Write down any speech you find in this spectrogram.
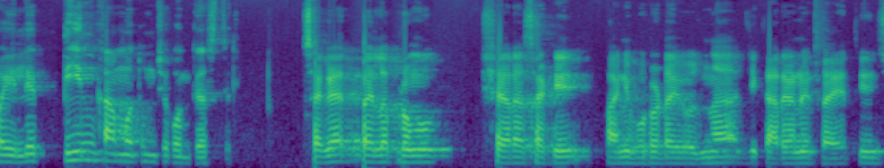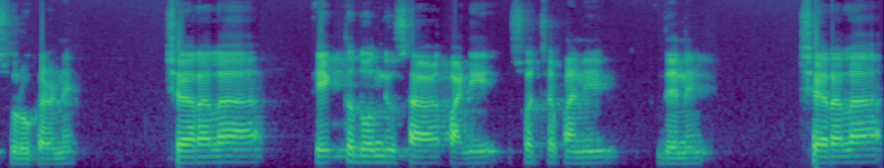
पहिले तीन कामं तुमचे कोणते असतील? सगळ्यात पहिलं प्रमुख शहरासाठी पाणी पुरवठा योजना जी कार्यान्वित आहे ती सुरू करणे. शहराला एक ते दोन दिवसाआड पाणी स्वच्छ पाणी देणे. शहराला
